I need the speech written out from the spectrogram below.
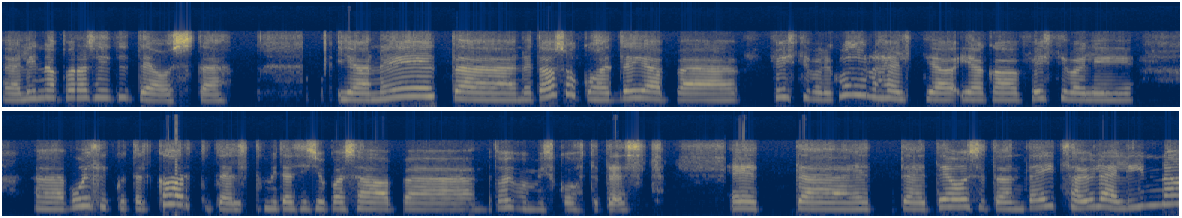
linnaparasiidi teoste ja need, need asukohad leiab festivali kodulehelt ja, ja ka festivali voldikutelt kaartidelt, mida siis juba saab toimumiskohtadest. et, et teosed on täitsa üle linna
